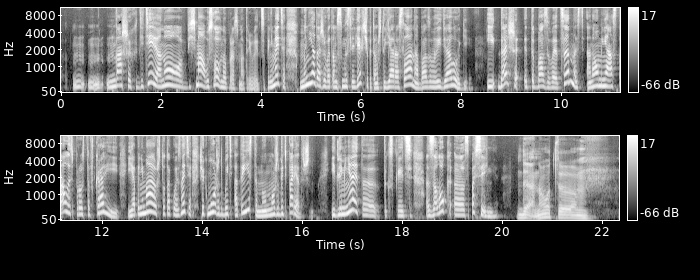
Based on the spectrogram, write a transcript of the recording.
наших детей, оно весьма условно просматривается. Понимаете, мне даже в этом смысле легче, потому что я росла на базовой идеологии. И дальше эта базовая ценность, она у меня осталась просто в крови. И я понимаю, что такое, знаете, человек может быть атеистом, но он может быть порядочным. И для меня это, так сказать, залог э, спасения. Да, ну вот э,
